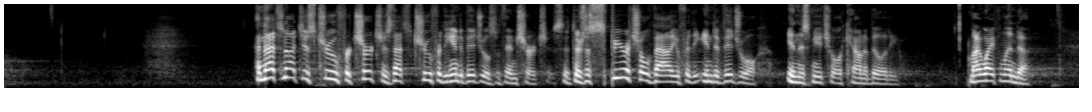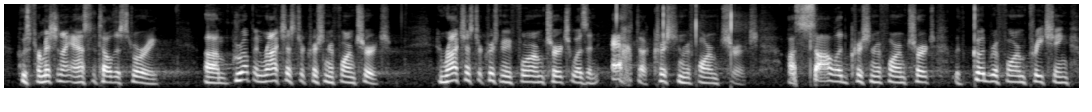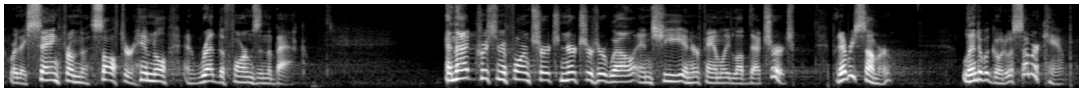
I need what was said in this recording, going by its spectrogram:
And that's not just true for churches, that's true for the individuals within churches. That there's a spiritual value for the individual in this mutual accountability. My wife, Linda, whose permission I asked to tell this story, um, grew up in Rochester Christian Reformed Church. And Rochester Christian Reformed Church was an echte Christian Reformed church, a solid Christian Reformed church with good Reformed preaching, where they sang from the Psalter hymnal and read the forms in the back. And that Christian Reformed church nurtured her well, and she and her family loved that church. But every summer, Linda would go to a summer camp.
